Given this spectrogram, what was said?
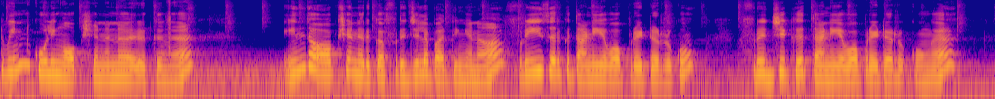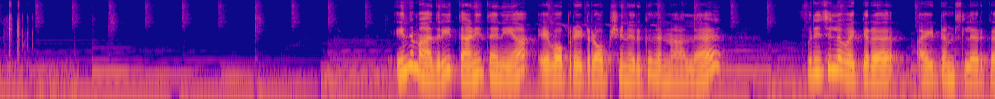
ட்வின் கூலிங் ஆப்ஷன்னு இருக்குங்க. இந்த ஆப்ஷன் இருக்க ஃப்ரிட்ஜில் பார்த்தீங்கன்னா ஃப்ரீசருக்கு தனி எவாப்ரேட்டர் இருக்கும். ஃப்ரிட்ஜுக்கு தனி எவாப்ரேட்டர் இருக்குங்க. இந்த மாதிரி தனித்தனியாக எவாப்ரேட்டர் ஆப்ஷன் இருக்கிறதுனால ஃப்ரிட்ஜில் வைக்கிற ஐட்டம்ஸில் இருக்க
